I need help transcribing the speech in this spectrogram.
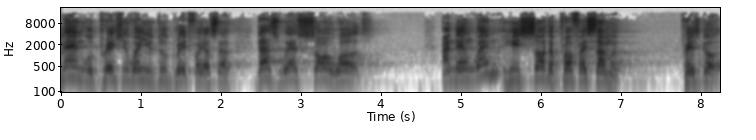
Men will praise you when you do great for yourself. That's where Saul was. And then when he saw the prophet Samuel, praise God,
